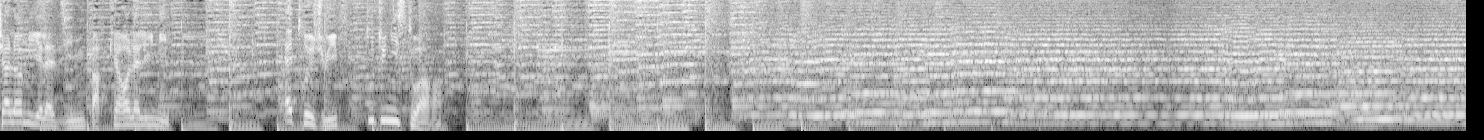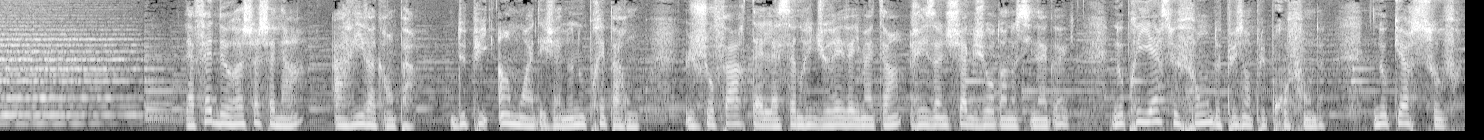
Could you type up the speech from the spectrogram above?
Shalom Yeladim par Carole Alimi. Être juif, toute une histoire. La fête de Rosh arrive à grands pas. Depuis un mois déjà, nous nous préparons. Le chauffard, tel la sonnerie du réveil matin, résonne chaque jour dans nos synagogues. Nos prières se font de plus en plus profondes. Nos cœurs souffrent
